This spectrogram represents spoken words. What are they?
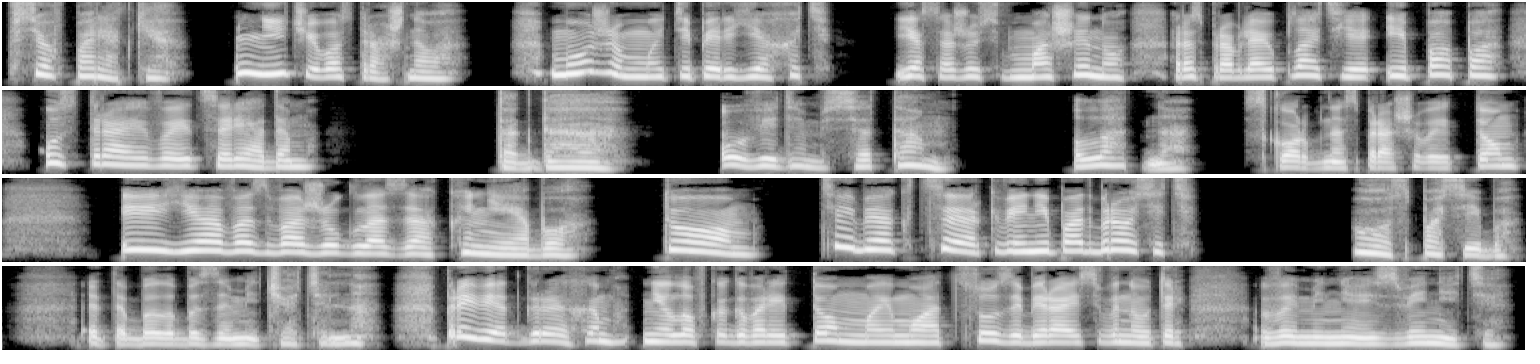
Все в порядке, ничего страшного. Можем мы теперь ехать?» Я сажусь в машину, расправляю платье, и папа устраивается рядом. «Тогда увидимся там, ладно?» — скорбно спрашивает Том, и я возвожу глаза к небу. «Том, тебя к церкви не подбросить?» «О, спасибо. Это было бы замечательно. Привет, Грэхэм», — неловко говорит Том моему отцу, забираясь внутрь. «Вы меня извините».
